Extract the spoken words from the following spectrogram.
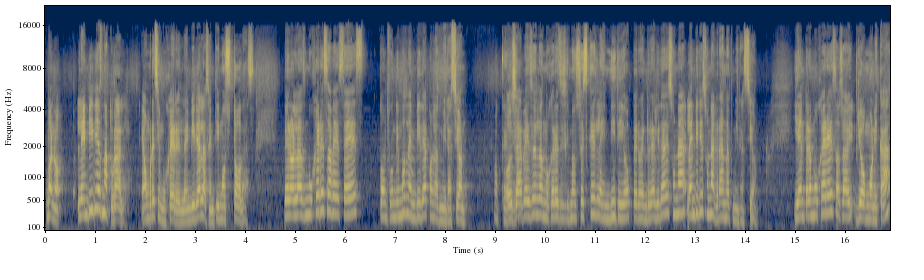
bueno, la envidia es natural, hombres y mujeres, la envidia la sentimos todas, pero las mujeres a veces confundimos la envidia con la admiración. O sea, a veces las mujeres decimos, es que la envidio, pero en realidad es una, la envidia es una gran admiración. Y entre mujeres, o sea, yo, Mónica,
